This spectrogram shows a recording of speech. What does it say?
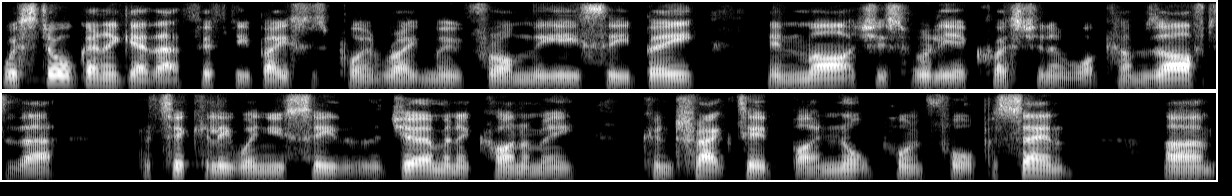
We're still going to get that 50 basis point rate move from the ECB in March. It's really a question of what comes after that, particularly when you see that the German economy contracted by 0.4% um,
